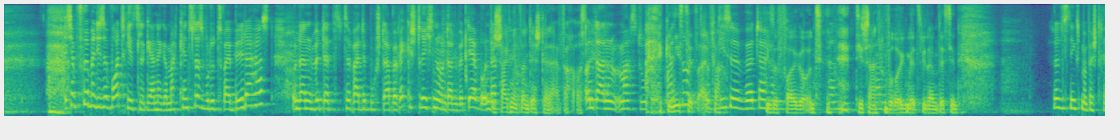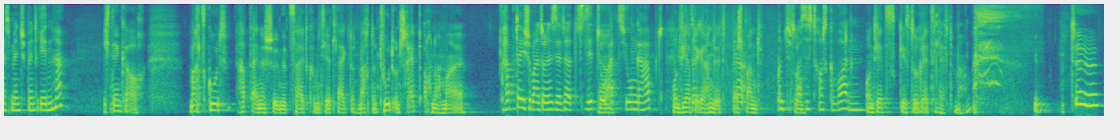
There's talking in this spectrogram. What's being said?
ich habe früher mal diese Worträtsel gerne gemacht. Kennst du das, wo du zwei Bilder hast und dann wird der zweite Buchstabe weggestrichen und dann wird der. Und Wir schalten jetzt an der Stelle einfach aus. Und dann machst du. Genießt du, jetzt einfach diese, Wörter diese Folge und die Schanden beruhigen wir jetzt wieder ein bisschen. Solltest du nächstes Mal über Stressmanagement reden, ha? Ich denke auch. Macht's gut, habt eine schöne Zeit, kommentiert, liked und macht und tut und schreibt auch nochmal Habt ihr schon mal so eine Situation ja. gehabt? Und wie habt ihr gehandelt? Wäre ja. spannend. Und so. was ist daraus geworden? Und jetzt gehst du Rätselhefte machen. Tschüss.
